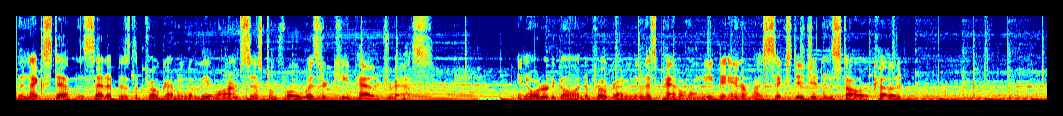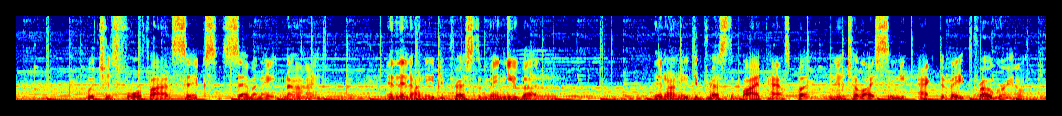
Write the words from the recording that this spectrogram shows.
The next step in the setup is the programming of the alarm system for a wizard keypad address. In order to go into programming in this panel, I need to enter my six digit installer code, which is 456789, and then I need to press the menu button. Then I need to press the bypass button until I see activate program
